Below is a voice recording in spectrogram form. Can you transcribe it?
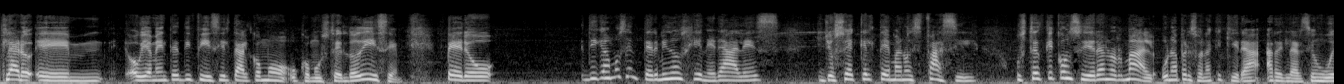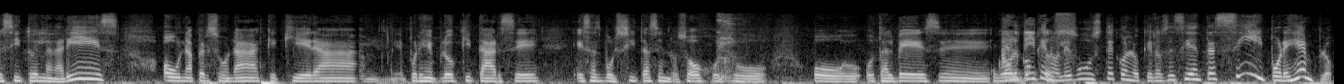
Claro, eh, obviamente es difícil tal como, como usted lo dice, pero digamos en términos generales, yo sé que el tema no es fácil. ¿Usted qué considera normal? ¿Una persona que quiera arreglarse un huesito en la nariz? ¿O una persona que quiera, mm, por ejemplo, quitarse esas bolsitas en los ojos? ¿O, o, o tal vez eh, algo que no le guste, con lo que no se sienta? Sí, por ejemplo.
